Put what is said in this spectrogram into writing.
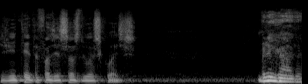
e a gente tenta fazer essas duas coisas. Obrigado.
